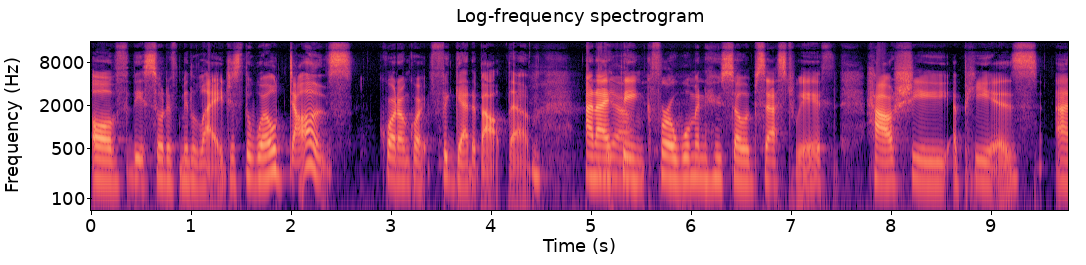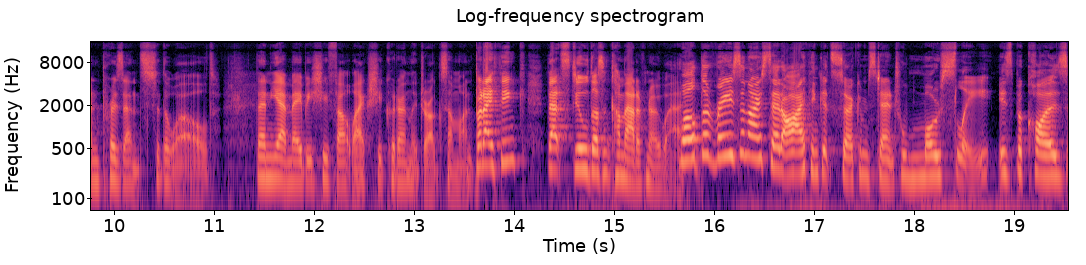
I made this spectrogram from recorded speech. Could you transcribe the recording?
of this sort of middle age is the world does quote unquote forget about them. And I Yeah. think for a woman who's so obsessed with how she appears and presents to the world, then yeah, maybe she felt like she could only drug someone. But I think that still doesn't come out of nowhere. Well, the reason I said I think it's circumstantial mostly is because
